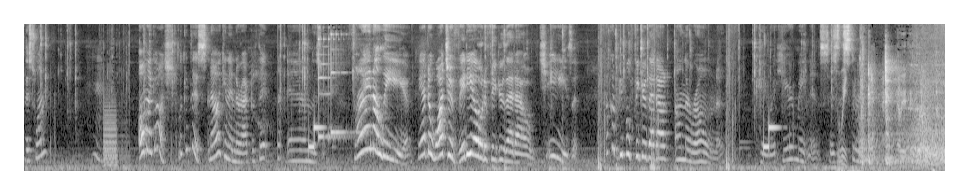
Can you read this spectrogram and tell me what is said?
This one? Hmm. Oh my gosh, look at this. Now I can interact with it. And this one. Finally! We had to watch a video to figure that out. Jeez. How could people figure that out on their own? Okay, right here, maintenance. Is Sweet. this the room? Now you can go down to the.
